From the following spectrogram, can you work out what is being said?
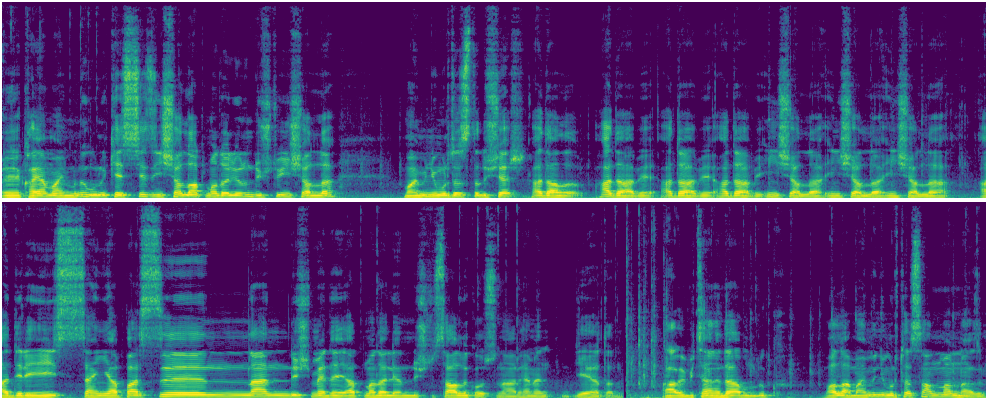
Ee, kaya maymunu. Bunu keseceğiz. İnşallah at madalyonu düştü inşallah. Maymun yumurtası da düşer. Hadi al. Hadi abi. Hadi abi. Hadi abi. İnşallah. İnşallah. İnşallah. Hadi reis sen yaparsın lan düşmedi at madalyonu düştü sağlık olsun abi hemen diye atalım. Abi bir tane daha bulduk. Valla maymun yumurtası almam lazım.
